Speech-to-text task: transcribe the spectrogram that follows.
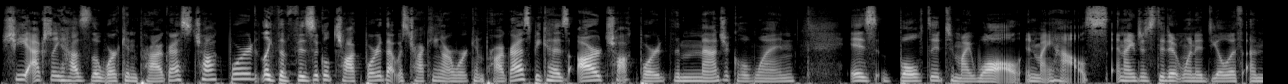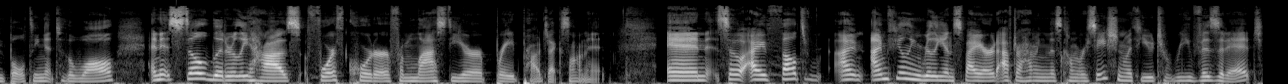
she actually has the work in progress chalkboard, like the physical chalkboard that was tracking our work in progress because our chalkboard, the magical one, is bolted to my wall in my house. And I just didn't want to deal with unbolting it to the wall. And it still literally has fourth quarter from last year braid projects on it. And so I felt I'm I'm feeling really inspired after having this conversation with you to revisit it.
